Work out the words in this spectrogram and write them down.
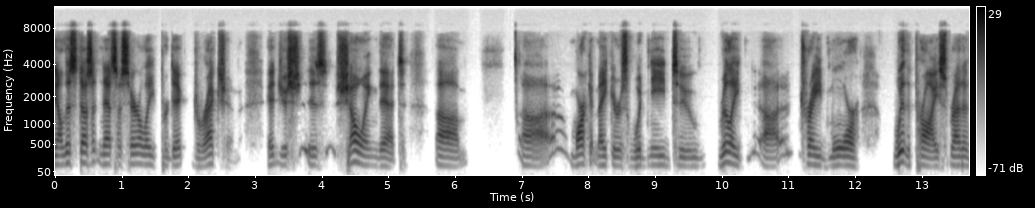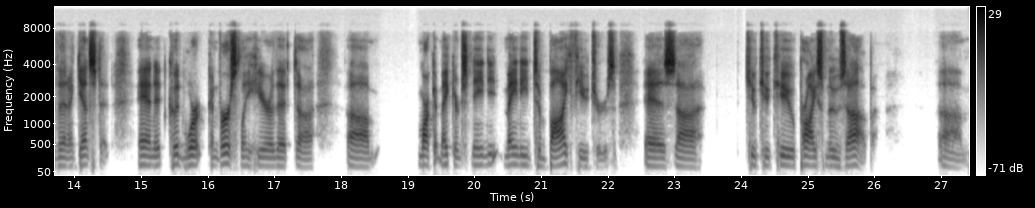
now, this doesn't necessarily predict direction. It just is showing that um, uh, market makers would need to really uh, trade more with price rather than against it. And it could work conversely here that uh, um, market makers need, may need to buy futures as uh, QQQ price moves up. Um,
